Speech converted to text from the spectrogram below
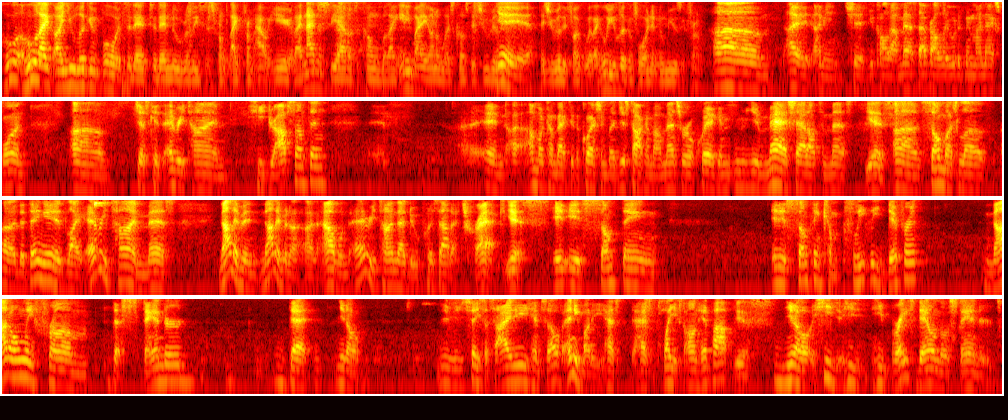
Who who like are you looking forward to their to their new releases from like from out here? Like not just Seattle, Tacoma, but like anybody on the West Coast that you really Yeah, yeah, yeah. that you really fuck with. Like who are you looking forward to new music from? Um, I I mean, shit, you called out Mess. That probably would have been my next one. Um, just because every time he drops something, uh, and I, I'm gonna come back to the question, but just talking about Mess real quick, and you mad shout out to Mess. Yes. Uh, so much love. Uh, the thing is, like every time Mess, not even not even a, an album, every time that dude puts out a track, yes. it is something it is something completely different not only from the standard that you know you say society himself anybody has has placed on hip hop Yes. you know he he he breaks down those standards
